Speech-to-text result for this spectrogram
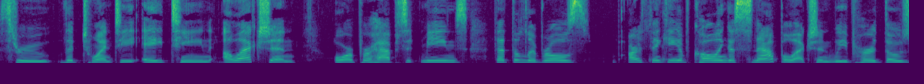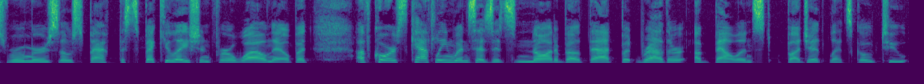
through the 2018 election. Or perhaps it means that the Liberals are thinking of calling a snap election. We've heard those rumors, those spe- the speculation for a while now. But of course, Kathleen Wynne says it's not about that, but rather a balanced budget. Let's go to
